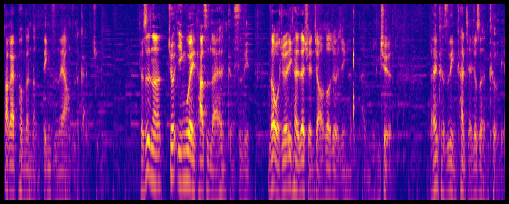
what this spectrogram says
大概碰个冷钉子那样子的感觉。可是呢，就因为他是莱恩·可斯林，你知道，我觉得一开始在选角的时候就已经很很明确了，莱恩·可斯林看起来就是很可怜，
